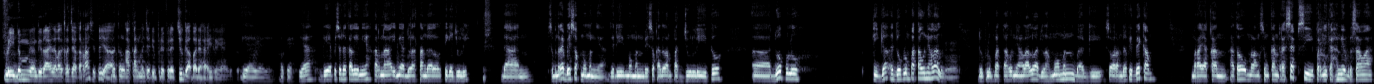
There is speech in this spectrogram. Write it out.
freedom yang diraih lewat kerja keras itu ya Hmm. Betul, betul, akan betul. menjadi privilege juga pada akhirnya gitu. Iya iya iya. Oke, ya di episode kali ini ya karena ini adalah tanggal 3 Juli dan sebenarnya besok momennya. Jadi momen besok adalah 4 Juli itu eh 23 eh 24 tahun yang lalu. Hmm. 24 tahun yang lalu adalah momen bagi seorang David Beckham merayakan atau melangsungkan resepsi pernikahannya bersama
